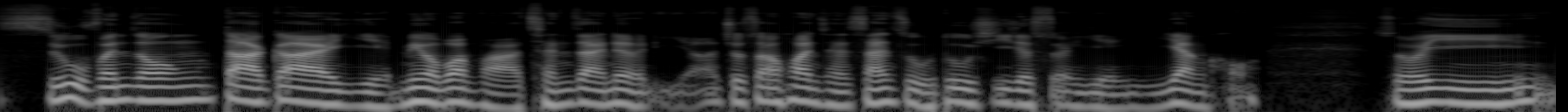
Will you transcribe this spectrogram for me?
十五分钟大概也没有办法撑在那里啊，就算换成三十五度 C 的水也一样哈。所以，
